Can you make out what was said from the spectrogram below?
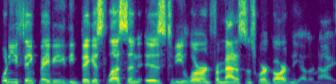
What do you think maybe the biggest lesson is to be learned from Madison Square Garden the other night?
